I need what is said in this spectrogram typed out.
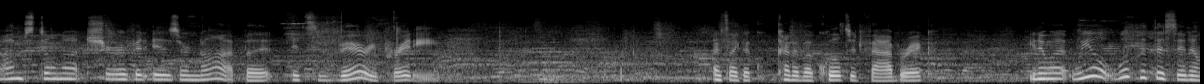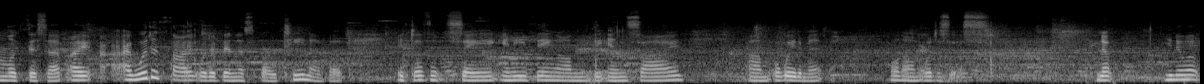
I'm still not sure if it is or not, but it's very pretty. It's like a kind of a quilted fabric. You know what? We'll we'll put this in and look this up. I I would have thought it would have been a Spartina, but it doesn't say anything on the inside. Um, oh wait a minute. Hold on. What is this? Nope. You know what?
